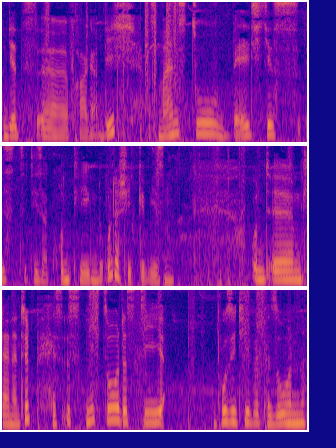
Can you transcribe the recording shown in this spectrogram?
Und jetzt äh, Frage an dich. Was meinst du, welches ist dieser grundlegende Unterschied gewesen? Und ähm, kleiner Tipp, es ist nicht so, dass die positive Person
